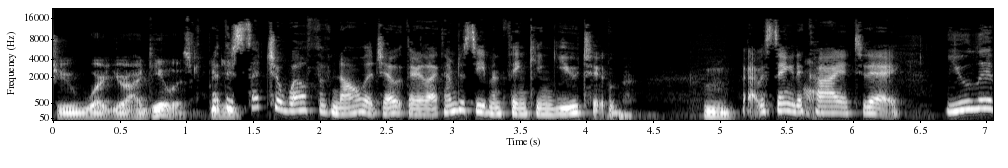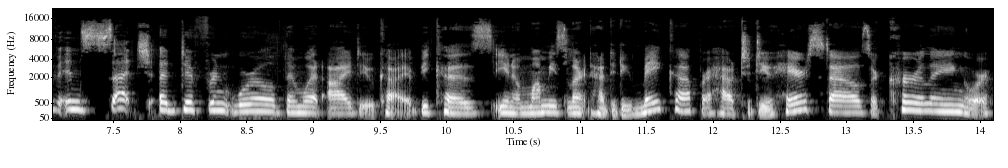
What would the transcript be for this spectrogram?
to where your ideal is. But, there's such a wealth of knowledge out there. Like I'm just even thinking YouTube. Hmm. I was saying to oh. Kaya today, you live in such a different world than what I do, Kai, because, you know, mommy's learned how to do makeup or how to do hairstyles or curling or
